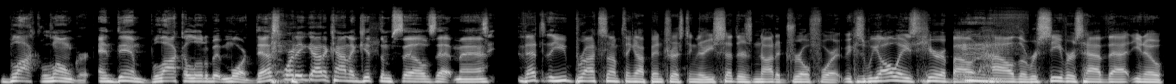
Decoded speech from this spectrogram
block longer and then block a little bit more. That's where they got to kind of get themselves at, man. That's you brought something up interesting there. You said there's not a drill for it because we always hear about mm. how the receivers have that, you know,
